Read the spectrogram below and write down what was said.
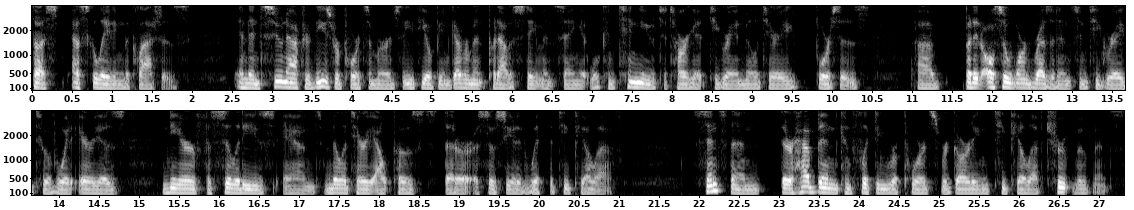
thus escalating the clashes. And then soon after these reports emerged, the Ethiopian government put out a statement saying it will continue to target Tigrayan military forces, uh, but it also warned residents in Tigray to avoid areas near facilities and military outposts that are associated with the TPLF. Since then, there have been conflicting reports regarding TPLF troop movements.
